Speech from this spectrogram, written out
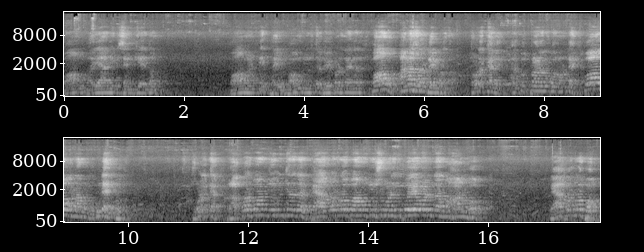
పాము భయానికి సంకేతం. పాము అంటే భయం పాము చూస్తే భయపడతాయి కదా. పాము అన్నా సార్ భయపడతాం. చూడక్కర్లేదు. అల్ప ప్రాణాలు కొన్ని ఉంటాయి. పాము అన్నా ఉండే అయిపోతుంది చూడక్క రబ్బర్ పాము చూపించిన కదా. పేపర్లో పాము చూసి మనకి నా మహానుభావం పేపర్లో పాము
